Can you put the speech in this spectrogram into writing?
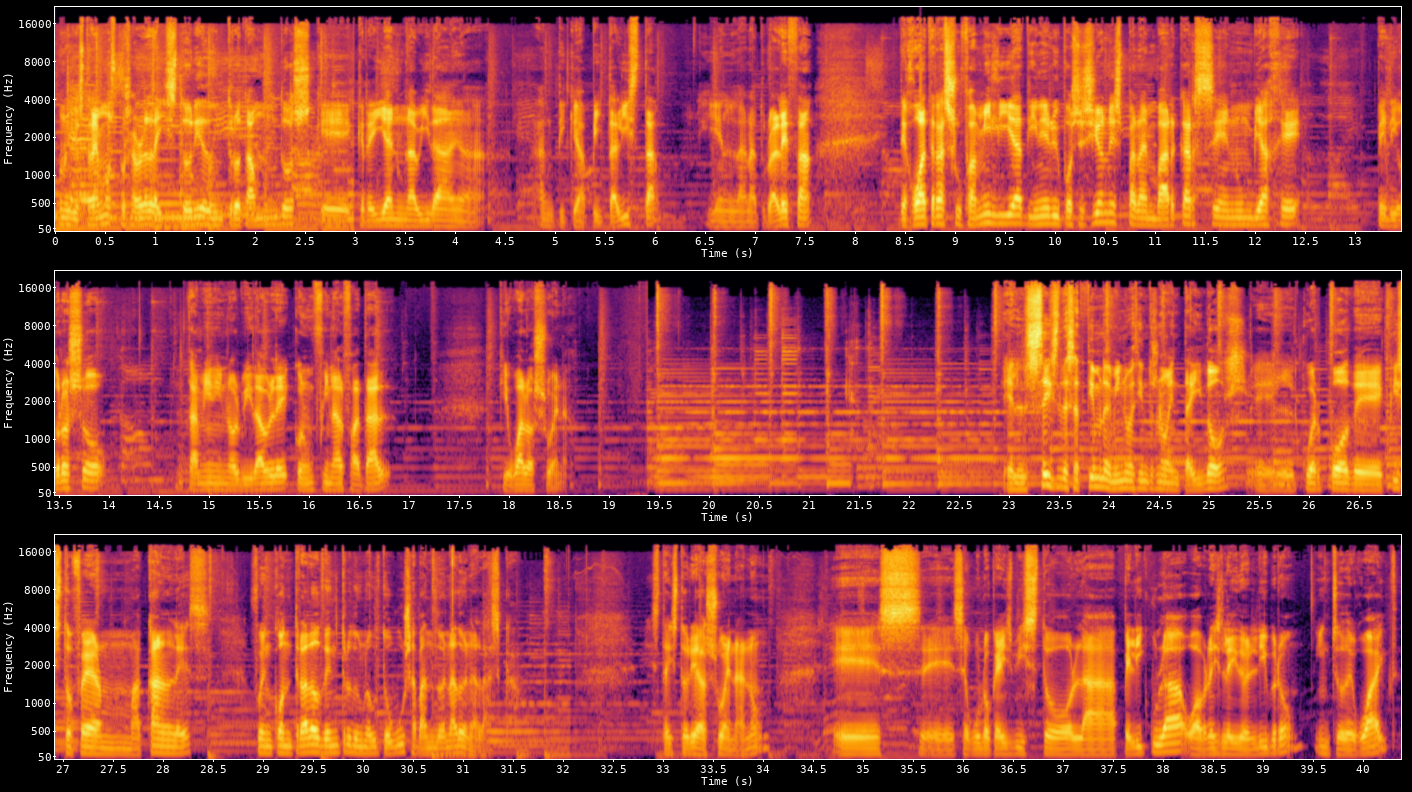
Bueno, y os traemos pues ahora la historia de un trotamundos que creía en una vida eh, anticapitalista y en la naturaleza. Dejó atrás su familia, dinero y posesiones para embarcarse en un viaje peligroso, también inolvidable, con un final fatal que igual os suena. El 6 de septiembre de 1992, el cuerpo de Christopher McCandless fue encontrado dentro de un autobús abandonado en Alaska. Esta historia os suena, ¿no? Es eh, seguro que habéis visto la película o habréis leído el libro Into the Wild,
